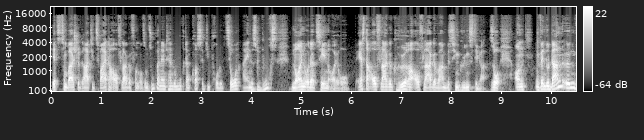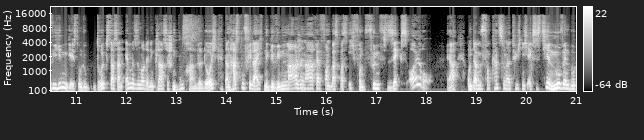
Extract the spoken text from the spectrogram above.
jetzt zum Beispiel gerade die zweite Auflage von unserem Super Nintendo Buch, dann kostet die Produktion eines Buchs neun oder zehn Euro. Erste Auflage, höhere Auflage war ein bisschen günstiger. So. Und wenn du dann irgendwie hingehst und du drückst das an Amazon oder den klassischen Buchhandel durch, dann hast du vielleicht eine Gewinnmarge nachher von was, was ich, von fünf, sechs Euro. Ja, und davon kannst du natürlich nicht existieren. Nur wenn du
